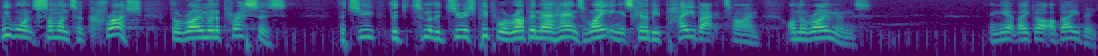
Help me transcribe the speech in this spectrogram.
We want someone to crush the Roman oppressors. The Jew, the, some of the Jewish people were rubbing their hands, waiting. It's going to be payback time on the Romans. And yet they got a baby.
